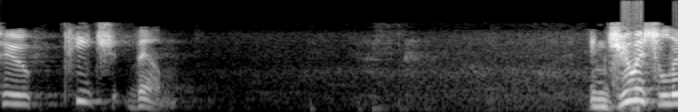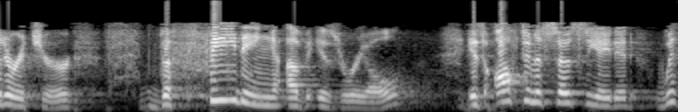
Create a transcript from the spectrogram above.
to teach them. In Jewish literature, the feeding of Israel is often associated with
